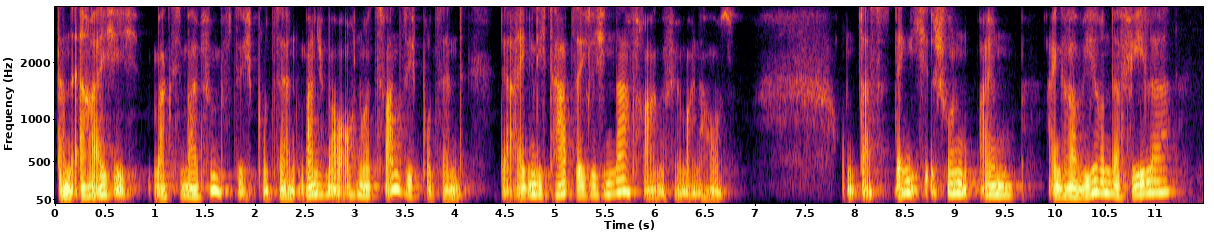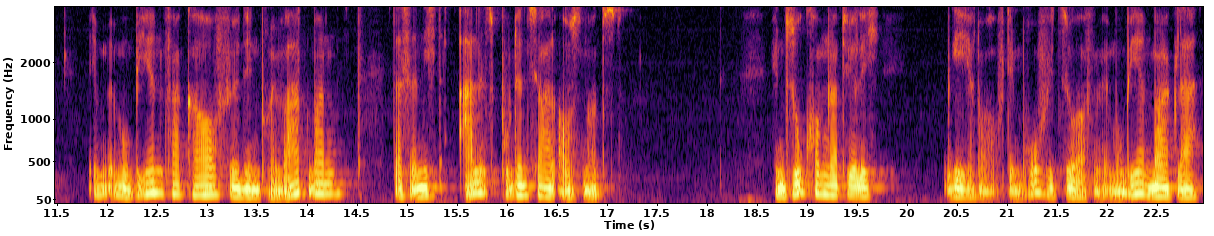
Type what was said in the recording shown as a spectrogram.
dann erreiche ich maximal 50 Prozent, manchmal auch nur 20 Prozent der eigentlich tatsächlichen Nachfrage für mein Haus. Und das, denke ich, ist schon ein, ein gravierender Fehler, im Immobilienverkauf für den Privatmann, dass er nicht alles Potenzial ausnutzt. Hinzu kommen natürlich, gehe ich noch auf den Profi zu, auf den Immobilienmakler,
